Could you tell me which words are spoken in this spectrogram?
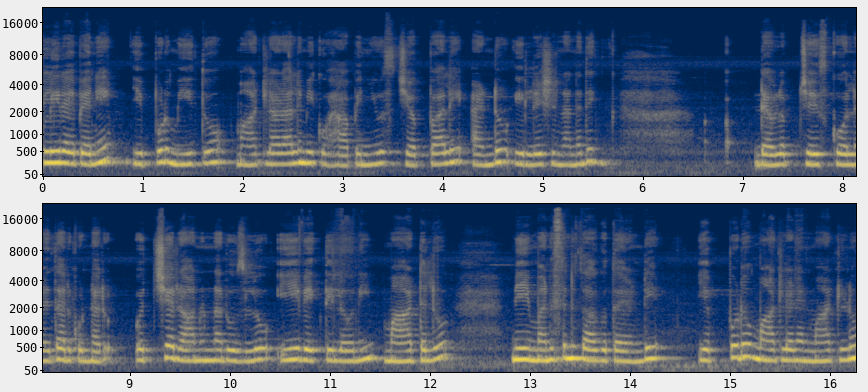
క్లియర్ అయిపోయినాయి. ఇప్పుడు మీతో మాట్లాడాలి మీకు హ్యాపీ న్యూస్ చెప్పాలి అండ్ ఈ రిలేషన్ అనేది డెవలప్ చేసుకోవాలైతే అనుకుంటున్నారు. వచ్చే రానున్న రోజులు ఈ వ్యక్తిలోని మాటలు మీ మనసుని తాగుతాయండి. ఎప్పుడు మాట్లాడని మాటలు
